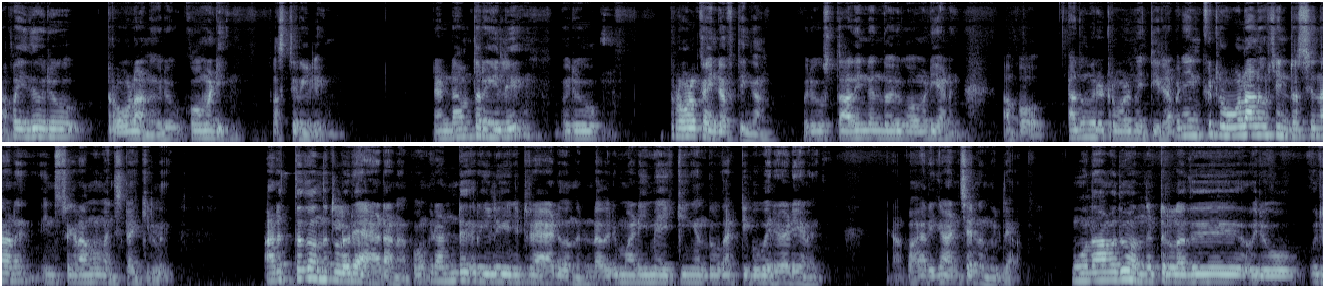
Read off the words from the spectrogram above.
അപ്പോൾ ഇത് ഒരു ട്രോളാണ് ഒരു കോമഡി ഫസ്റ്റ് റീൽ രണ്ടാമത്തെ റീൽ ഒരു ട്രോൾ കൈൻഡ് ഓഫ് തിങ്ങാണ് ഒരു ഉസ്താദിന്റെ എന്തോ ഒരു കോമഡിയാണ് അപ്പോൾ അതും ഒരു ട്രോൾ മെറ്റീരിയൽ അപ്പോൾ എനിക്ക് ട്രോളാണ് കുറച്ച് ഇൻട്രസ്റ്റ് എന്നാണ് ഇൻസ്റ്റാഗ്രാമിൽ മനസ്സിലാക്കിയിട്ടുള്ളത്. അടുത്തത് വന്നിട്ടുള്ള ഒരു ആഡാണ് അപ്പോൾ രണ്ട് റീൽ കഴിഞ്ഞിട്ട് ഒരു ആഡ് വന്നിട്ടുണ്ട്. അതൊരു മണി മേക്കിംഗ് എന്തോ തട്ടിപ്പ് പരിപാടിയാണ്. അപ്പോൾ ആരെയും കാണിച്ചു തരുന്നൊന്നുമില്ല മൂന്നാമത് വന്നിട്ടുള്ളത് ഒരു ഒരു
